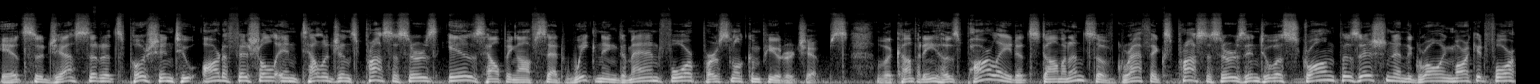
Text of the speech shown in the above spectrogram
It suggests that its push into artificial intelligence processors is helping offset weakening demand for personal computer chips. The company has parlayed its dominance of graphics processors into a strong position in the growing market for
